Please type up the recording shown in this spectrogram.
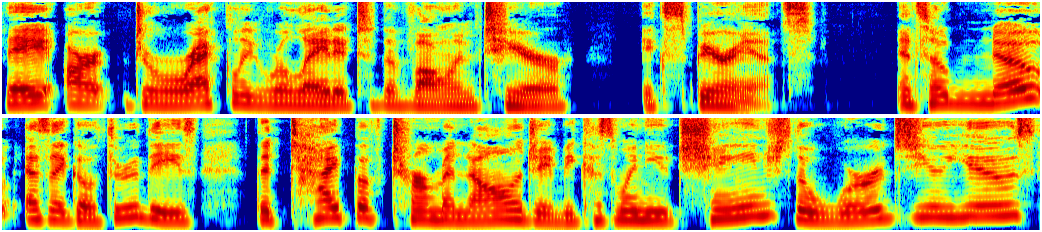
They are directly related to the volunteer experience. And so note as I go through these, the type of terminology, because when you change the words you use,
